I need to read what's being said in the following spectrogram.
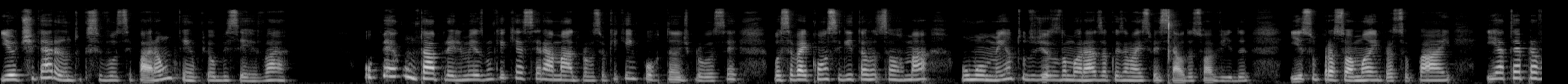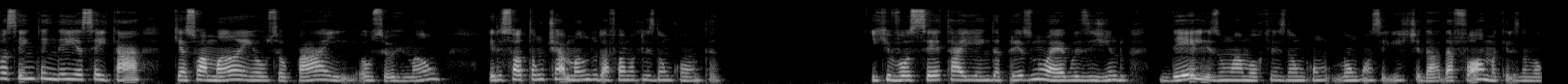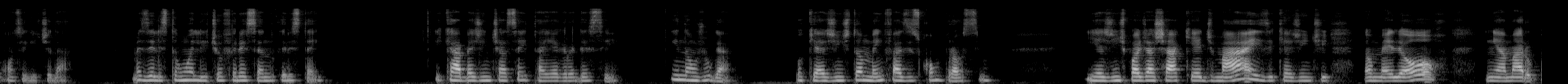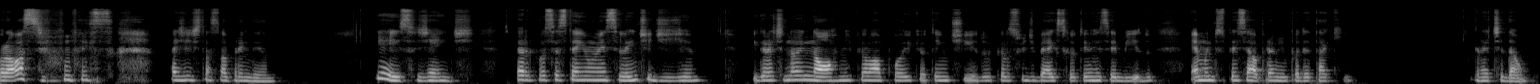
E eu te garanto que se você parar um tempo e observar, ou perguntar para ele mesmo o que é ser amado para você, o que é importante para você, você vai conseguir transformar o momento do Dia dos Namorados a coisa mais especial da sua vida. Isso para sua mãe, para seu pai e até para você entender e aceitar que a sua mãe ou seu pai ou seu irmão, eles só estão te amando da forma que eles dão conta. E que você tá aí ainda preso no ego, exigindo deles um amor que eles não vão conseguir te dar, da forma que eles não vão conseguir te dar mas eles estão ali te oferecendo o que eles têm. E cabe a gente aceitar e agradecer, e não julgar, porque a gente também faz isso com o próximo. E a gente pode achar que é demais e que a gente é o melhor em amar o próximo, mas a gente está só aprendendo. E é isso, gente. Espero que vocês tenham um excelente dia. E gratidão enorme pelo apoio que eu tenho tido, pelos feedbacks que eu tenho recebido. É muito especial para mim poder estar aqui. Gratidão.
